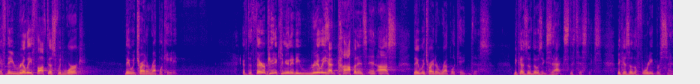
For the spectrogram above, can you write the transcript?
if they really thought this would work, they would try to replicate it. If the therapeutic community really had confidence in us, they would try to replicate this because of those exact statistics, because of the 40%,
